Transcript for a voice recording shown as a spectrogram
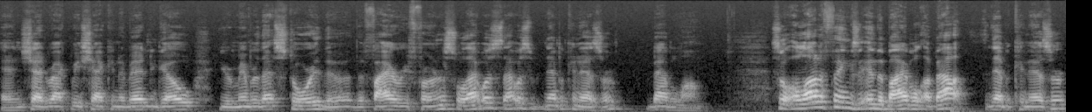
And Shadrach, Meshach, and Abednego, you remember that story, the, the fiery furnace? Well, that was, that was Nebuchadnezzar, Babylon. So, a lot of things in the Bible about Nebuchadnezzar,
